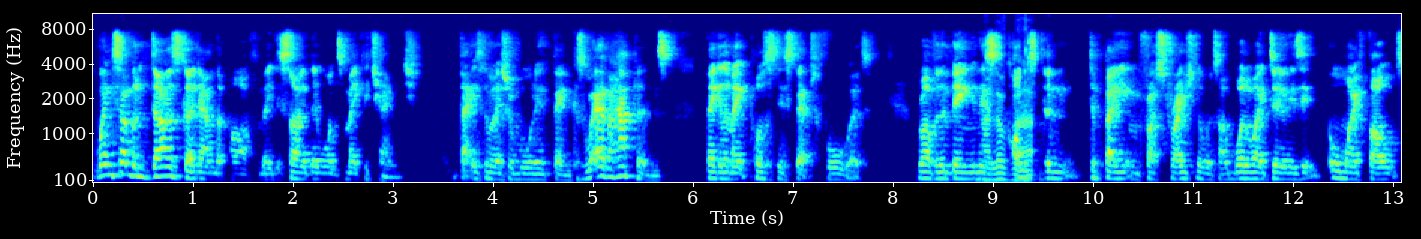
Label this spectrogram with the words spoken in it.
when someone does go down the path and they decide they want to make a change, that is the most rewarding thing because whatever happens, they're going to make positive steps forward rather than being in this love that. constant debate and frustration all the time. What do I do? Is it all my fault?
